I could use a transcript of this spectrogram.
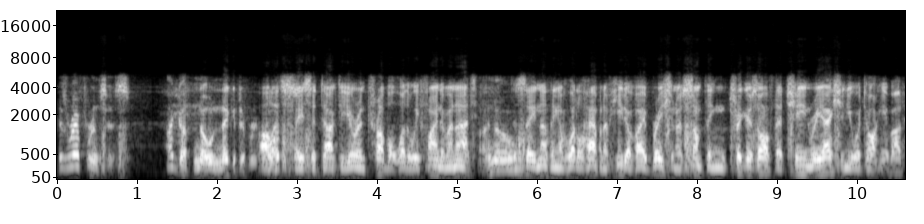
His references. I got no negative Oh, let's face it, Doctor, you're in trouble whether we find him or not. I know. To say nothing of what'll happen if heat or vibration or something triggers off that chain reaction you were talking about.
